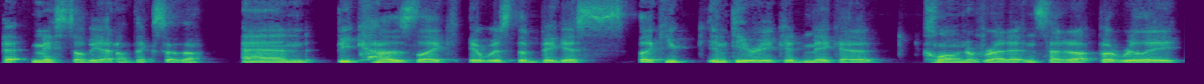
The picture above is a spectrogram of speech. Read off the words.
It may still be. I don't think so though. And because like it was the biggest, like you in theory could make a clone of Reddit and set it up, but really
